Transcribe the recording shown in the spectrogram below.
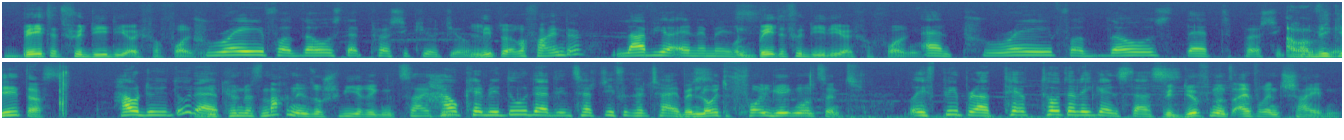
Betet für die, die euch verfolgen. Pray for those that persecute you. Liebt eure Feinde Love your und enemies betet für die, die euch verfolgen. and pray for those that persecute Aber wie you. geht das? How do you do Wie that? können wir das machen in so schwierigen Zeiten? How can we do that in such difficult Wenn times? Leute voll gegen uns sind. If people are totally against us, Wir dürfen uns einfach entscheiden.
